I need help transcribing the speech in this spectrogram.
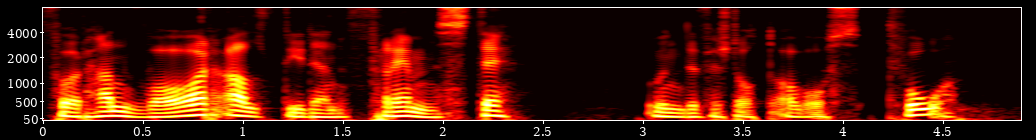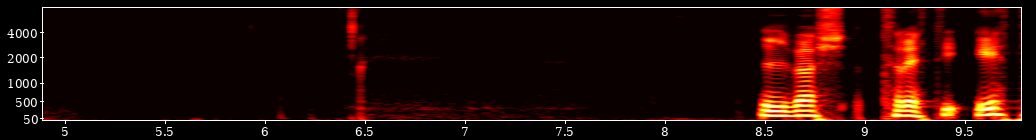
för han var alltid den främste, underförstått av oss två. I vers 31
